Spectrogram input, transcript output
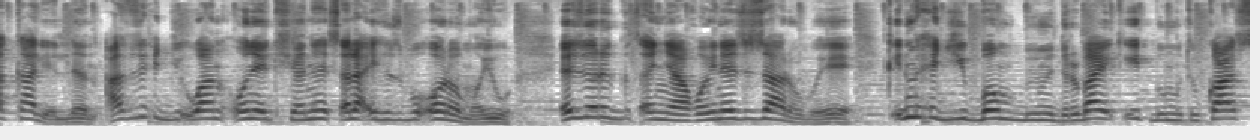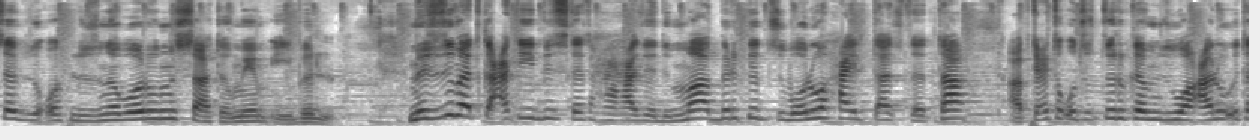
ኣካል የለን ኣብዚ ሕጂ እዋን ኦኔግ ሸነ ጸላኢ ህዝቢ ኦሮሞ እዩ እዚ ርግፀኛ ኮይነ ዝዛረቦ እየ ቅድሚ ሕጂ ቦምብ ብምድርባይ ጥኢት ብምትኳስ ሰብ ዝቆትሉ ዝነበሩ ንሳቶም እዮም ይብል ምዚ መጥቃዕቲ ብዝተተሓሓዘ ድማ ብርክት ዝበሉ ሓይልታት ፀጥታ ኣብ ትሕቲ ቁፅጥር ከም ዝወዓሉ እቲ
